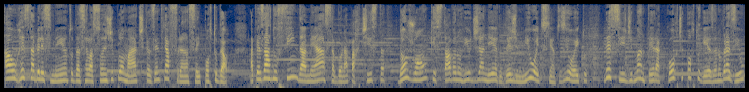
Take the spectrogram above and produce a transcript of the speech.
ao restabelecimento das relações diplomáticas entre a França e Portugal. Apesar do fim da ameaça bonapartista, Dom João, que estava no Rio de Janeiro desde 1808, decide manter a corte portuguesa no Brasil,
